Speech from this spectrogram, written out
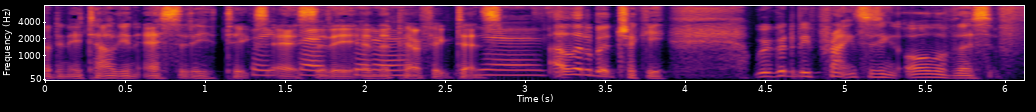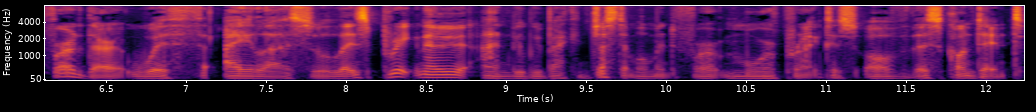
But in Italian, essere takes, Takes essere in the perfect tense. yes. A little bit tricky. We're going to be practicing all of this further with Ayla. So let's break now and we'll be back in just a moment for more practice of this content.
